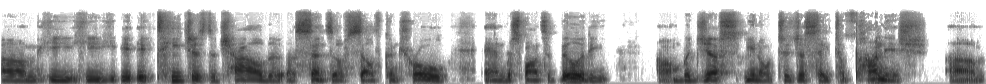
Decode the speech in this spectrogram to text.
um he he it, it teaches the child a, a sense of self-control and responsibility um but just you know to just say to punish um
